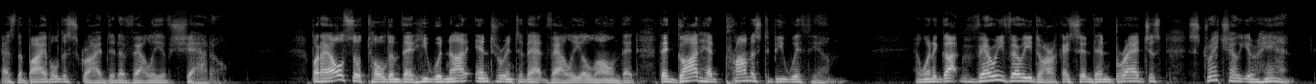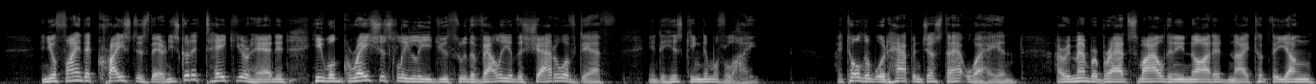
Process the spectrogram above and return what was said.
as the Bible described it, a valley of shadow. But I also told him that he would not enter into that valley alone, that, that God had promised to be with him. And when it got very, very dark, I said, Then, Brad, just stretch out your hand. And you'll find that Christ is there, and He's going to take your hand, and He will graciously lead you through the valley of the shadow of death into his kingdom of light. I told him it would happen just that way, and I remember Brad smiled and he nodded, and I took the young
